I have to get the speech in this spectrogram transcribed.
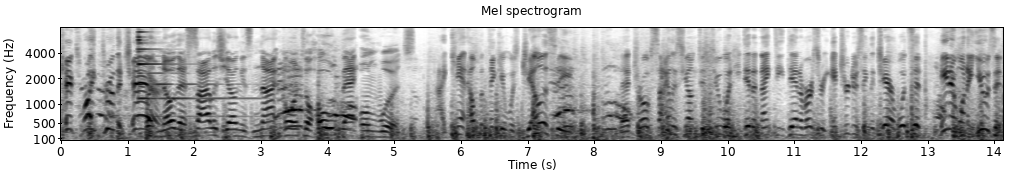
Kicks right through the chair. But know that Silas Young is not going to hold back on Woods. I can't help but think it was jealousy that drove Silas Young to do what he did at 19th anniversary, introducing the chair. Wood said he didn't want to use it.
